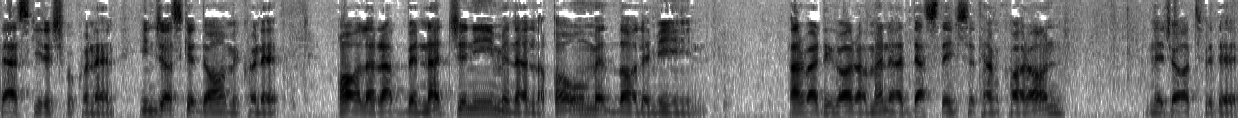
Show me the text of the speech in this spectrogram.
دستگیرش بکنن. اینجاست که دعا می‌کنه. قال رب نجنی من القوم الظالمین. پروردگارا من از دست این ستمکاران نجات بده.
